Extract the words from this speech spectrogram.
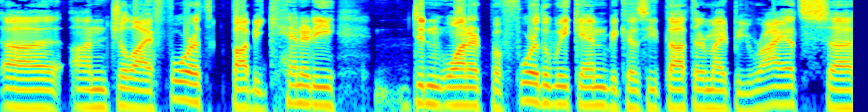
uh, on July 4th. Bobby Kennedy didn't want it before the weekend because he thought there might be riots. Uh,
